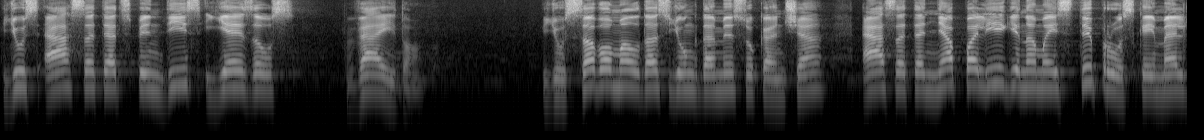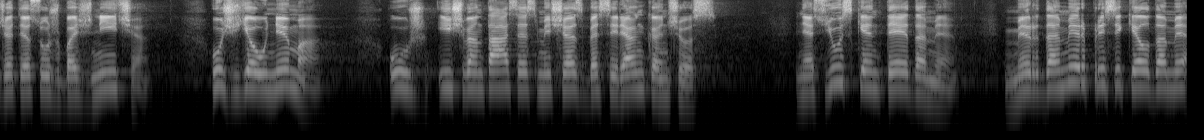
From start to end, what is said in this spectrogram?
Jūs esate atspindys Jėzaus veido. Jūs savo maldas jungdami su kančia esate nepalyginamai stiprus, kai melžiatės už bažnyčią už jaunimą, už išventasias mišes besirenkančius, nes jūs kentėdami, mirdami ir prisikeldami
